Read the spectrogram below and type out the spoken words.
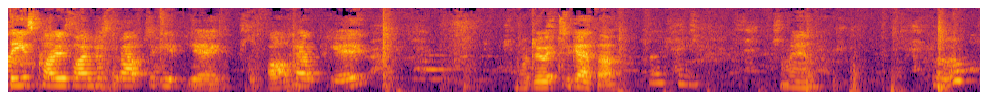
These clothes I'm just about to give you. I'll help you. We'll do it together. Okay. Come in. Oh,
